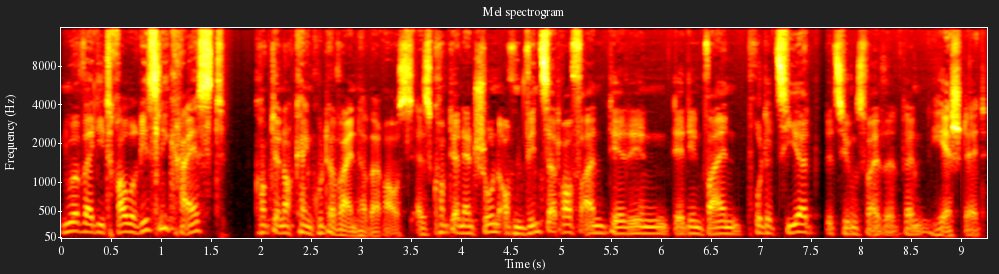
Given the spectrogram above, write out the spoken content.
nur weil die Traube Riesling heißt, kommt ja noch kein guter Wein dabei raus. Es kommt ja dann schon auf den Winzer drauf an, der den, der den Wein produziert beziehungsweise dann herstellt.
